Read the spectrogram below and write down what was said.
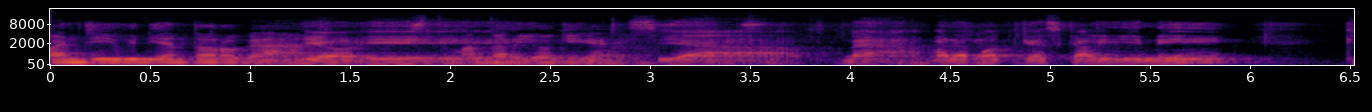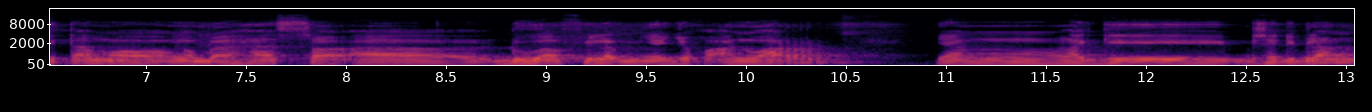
Panji Widiantoro guys. Yo, Teman Yogi guys. Siap. Nah, pada podcast kali ini kita mau ngebahas soal dua filmnya Joko Anwar yang lagi bisa dibilang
